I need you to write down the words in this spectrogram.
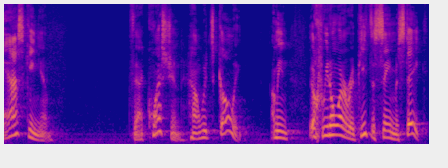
asking him that question, how it's going? I mean, we don't want to repeat the same mistake.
